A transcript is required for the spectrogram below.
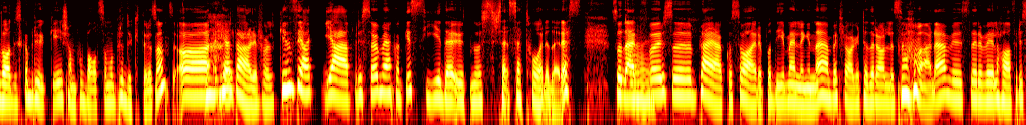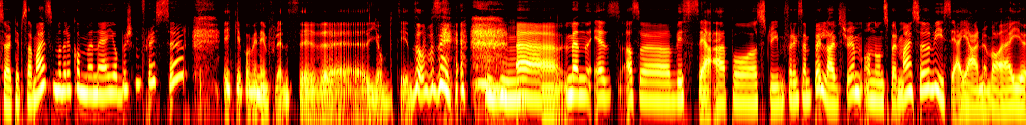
hva de skal bruke i sjampo, balsam og produkter og sånt. Og helt ærlig, folkens, jeg, jeg er frisør, men jeg kan ikke si det uten å se- sette håret deres. Så derfor så pleier jeg ikke å svare på de meldingene. Jeg beklager til dere alle som er der. Hvis dere vil ha frisørtips av meg, så må dere komme når jeg jobber som frisør. Ikke på min influenserjobbtid holdt på å si. Mhm. Eh, men jeg, altså, hvis jeg er på stream, for eksempel, livestream, og noen spør meg, så viser jeg gjerne hva jeg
